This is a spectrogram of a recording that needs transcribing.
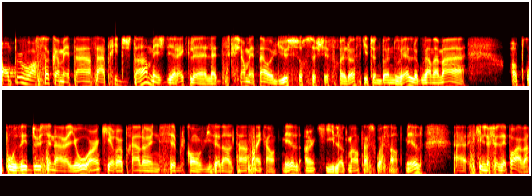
on peut voir ça comme étant, ça a pris du temps, mais je dirais que le, la discussion maintenant a lieu sur ce chiffre-là, ce qui est une bonne nouvelle. Le gouvernement a proposé deux scénarios, un qui reprend là, une cible qu'on visait dans le temps, 50 000, un qui l'augmente à 60 000, euh, ce qu'il ne faisait pas avant.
